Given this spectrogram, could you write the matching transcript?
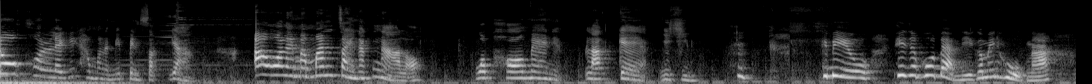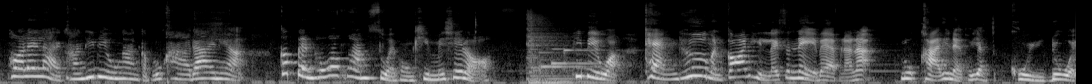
ลูกคนเล็กที่ทำอะไรไม่เป็นสักอย่าง เอาอะไรมามั่นใจนักหนาเหรอ ว่าพ่อแม่เนี่ยรักแกยายคิม พี่บิว พี่จะพูดแบบนี้ก็ไม่ถูกนะ เพราะหลาย ๆ ครั้งที่ดิวงานกับลูกค้าได้เนี่ย ก็เป็นเพราะว่าความสวยของคิมไม่ใช่หรอ พี่บิวอะแข็งทื่อเหมือนก้อนหินไร้เสน่ห์แบบนั้นอะลูกค้าที่ไหนเขาอยากจะคุยด้วย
